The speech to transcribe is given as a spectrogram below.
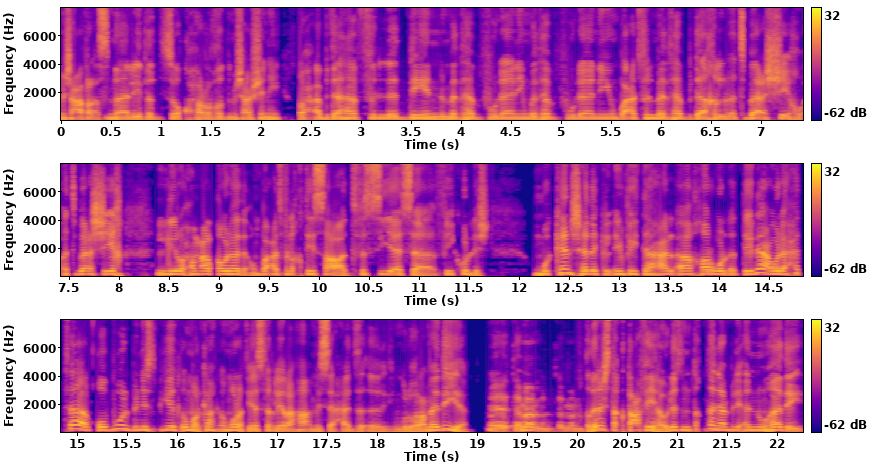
مش عارف رأس مالي ضد سوق حر ضد مش عارف شنو روح أبداها في الدين مذهب فلاني ومذهب فلاني ومن بعد في المذهب داخل أتباع الشيخ وأتباع الشيخ اللي يروحوا مع القول هذا. ومن بعد في الاقتصاد في السياسة في كلش. وما كانش هذاك الانفتاح على الآخر والاطلاع ولا حتى القبول بنسبية الأمور. كانت الأمور تيسر لي راها مساحات آه، نقولوا رمادية. إيه تماما تماما. ما تقدرش تقطع فيها ولازم تقتنع بانه هذه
